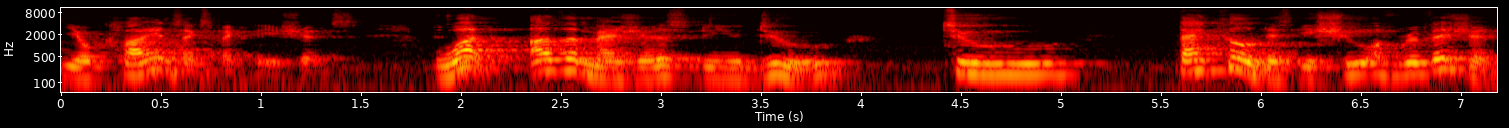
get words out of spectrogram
your client's expectations. What other measures do you do to tackle this issue of revision?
